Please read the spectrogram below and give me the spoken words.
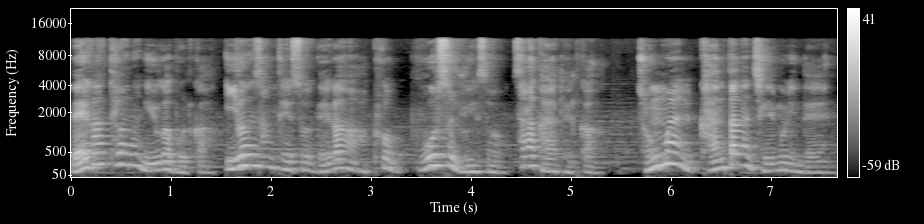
내가 태어난 이유가 뭘까? 이런 상태에서 내가 앞으로 무엇을 위해서 살아가야 될까? 정말 간단한 질문인데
